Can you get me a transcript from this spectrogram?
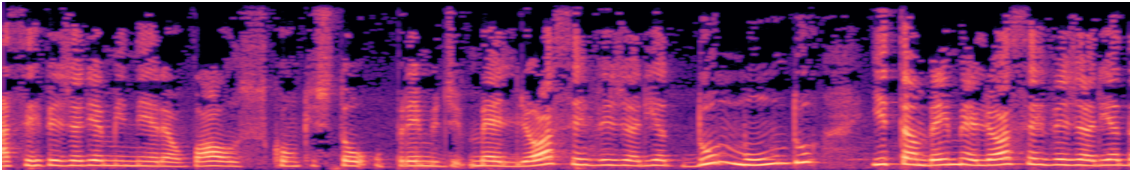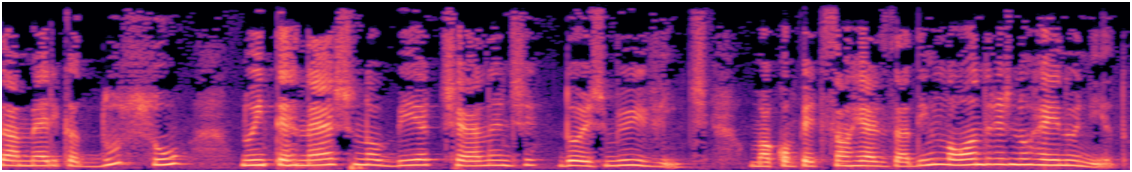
A cervejaria mineira Walls conquistou o prêmio de melhor cervejaria do mundo e também melhor cervejaria da América do Sul no International Beer Challenge 2020, uma competição realizada em Londres, no Reino Unido.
